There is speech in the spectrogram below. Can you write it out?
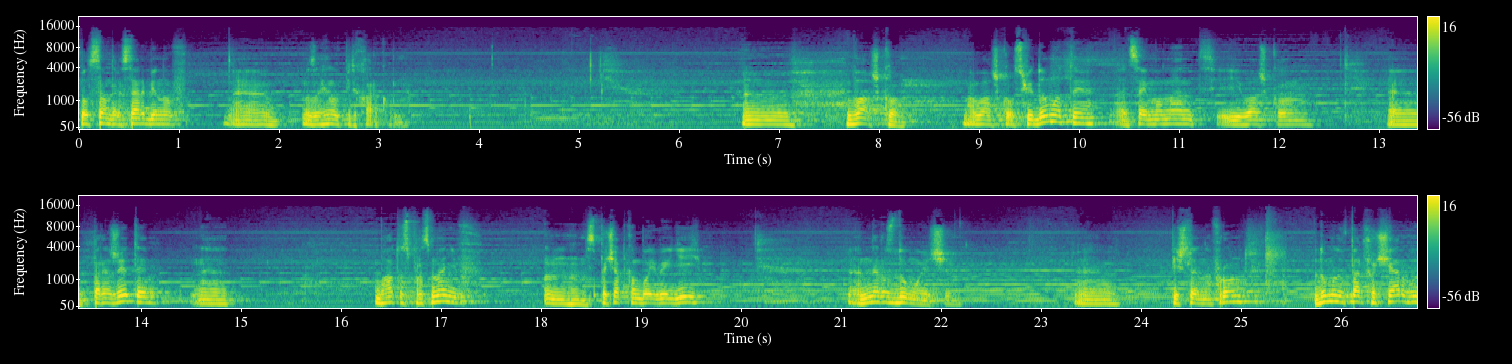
Олександр Сербінов, загинув під Харковом. Е, Важко, важко усвідомити цей момент і важко е, пережити. Е, Багато спортсменів з початком бойових дій, е, не роздумуючи, е, пішли на фронт. Думали в першу чергу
